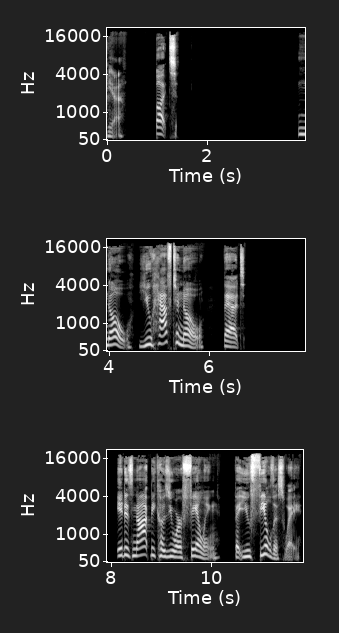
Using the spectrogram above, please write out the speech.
yeah. but no you have to know that it is not because you are failing that you feel this way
